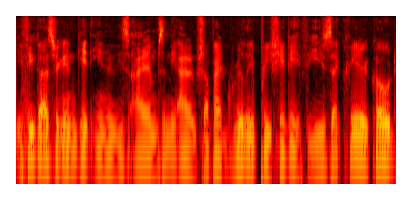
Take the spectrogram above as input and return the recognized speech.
If you guys are going to get any of these items in the item shop, I'd really appreciate it if you use that creator code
